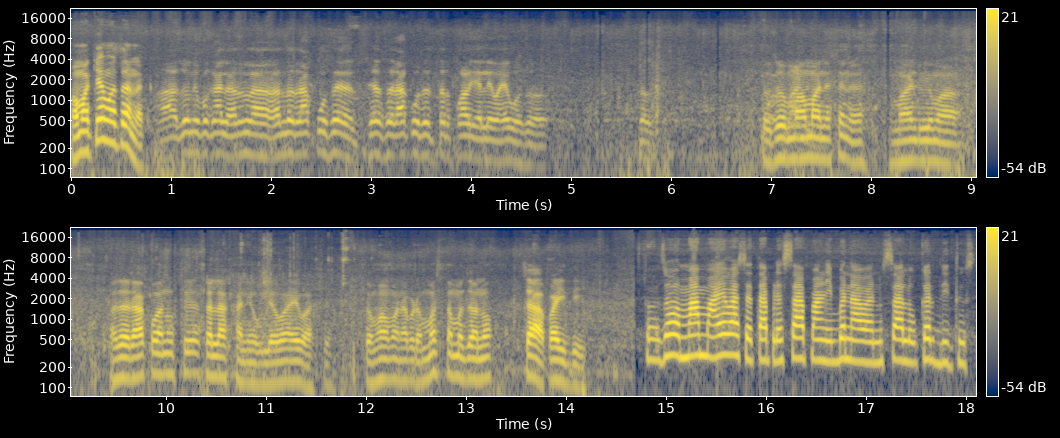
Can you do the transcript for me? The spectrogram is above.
મામા કેમ અચાનક? હા જો ને કાલે હરલા હરલા રાખવું છે શેષ રાખવું છે તરફાળિયા લેવા આવ્યો છો. તો જો મામાને છે ને માંડવીમાં હજાર રાખવાનું છે સલાખાને એવું લેવા આવ્યા છે. તો મામાને આપણે મસ્ત મજાનો ચા પાઈ દઈ તો જો મામા આવ્યા છે તો આપણે ચા પાણી બનાવવાનું ચાલુ કરી દીધું છે.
